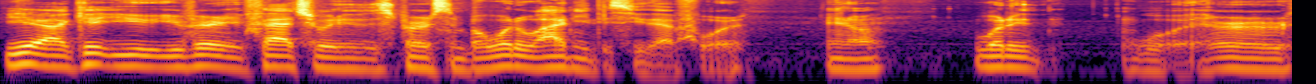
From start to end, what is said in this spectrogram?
yeah, I get you, you're very infatuated with this person, but what do I need to see that for? You know, what did, or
